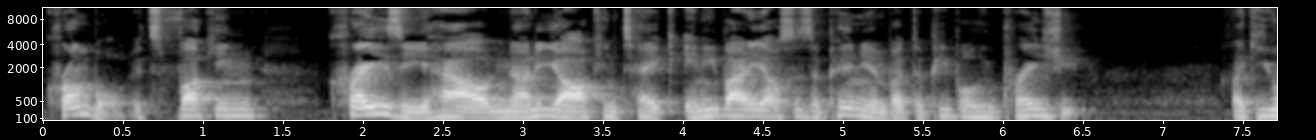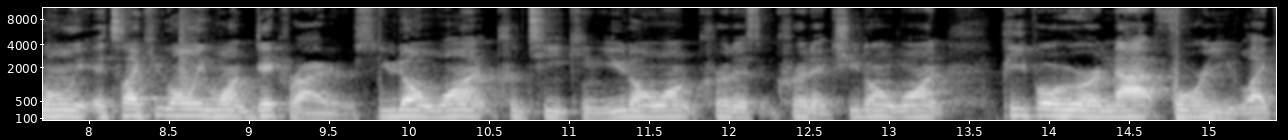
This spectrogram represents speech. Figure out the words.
crumble. It's fucking crazy how none of y'all can take anybody else's opinion but the people who praise you. Like you only, it's like you only want dick riders. You don't want critiquing. You don't want criti- critics. You don't want people who are not for you. Like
